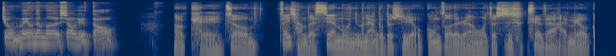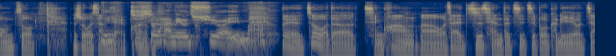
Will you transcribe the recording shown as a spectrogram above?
就没有那么效率高。OK，就非常的羡慕你们两个都是有工作的人，我就是 现在还没有工作，但是我想也快只是。还没有去而已嘛。对，就我的情况，呃，我在之前的几集播客里也有讲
